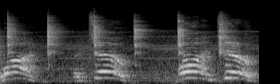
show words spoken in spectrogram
One, two, one, two.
